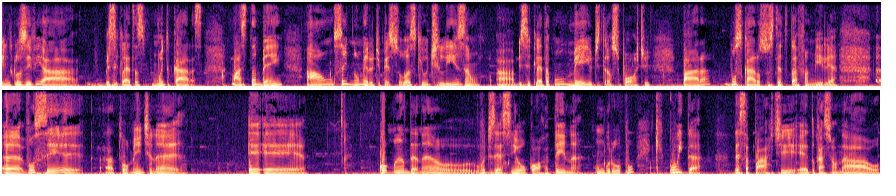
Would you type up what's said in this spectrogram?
Inclusive há bicicletas muito caras, mas também há um sem número de pessoas que utilizam a bicicleta como um meio de transporte para buscar o sustento da família. Uh, você atualmente, né, é, é, comanda, né, ou, vou dizer assim, ou coordena um grupo que cuida dessa parte educacional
